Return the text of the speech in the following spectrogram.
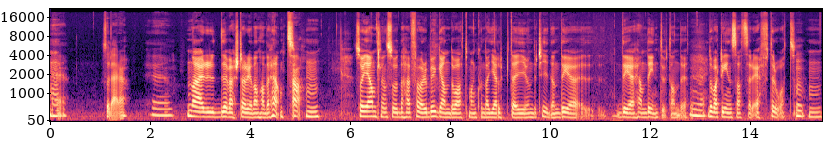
eh, sådär. Eh, När det värsta redan hade hänt. ja. Mm. Så egentligen så det här förebyggande och att man kunde ha hjälpt dig under tiden, det, det hände inte utan det, då var det insatser efteråt. Mm. Mm.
